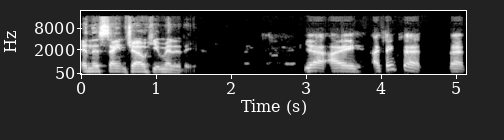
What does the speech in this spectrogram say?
in this St. Joe humidity. Yeah, I I think that that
